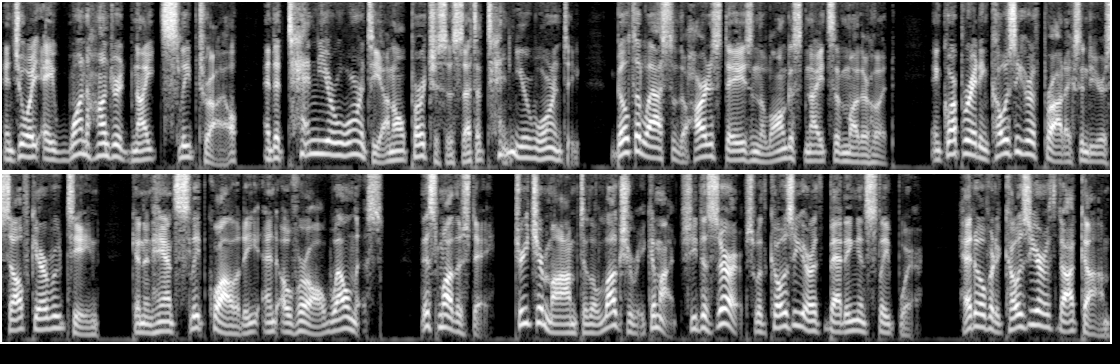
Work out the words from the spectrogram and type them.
Enjoy a 100 night sleep trial and a 10 year warranty on all purchases. That's a 10 year warranty. Built to last through the hardest days and the longest nights of motherhood. Incorporating Cozy Earth products into your self care routine can enhance sleep quality and overall wellness. This Mother's Day, treat your mom to the luxury, come on, she deserves with Cozy Earth bedding and sleepwear. Head over to cozyearth.com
